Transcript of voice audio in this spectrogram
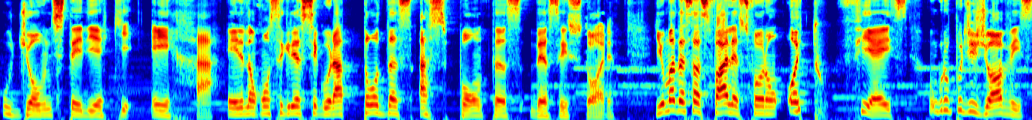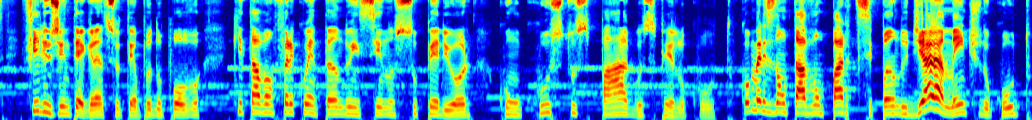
o Jones teria que errar. Ele não conseguiria segurar todas as pontas dessa história. E uma dessas falhas foram oito fiéis, um grupo de jovens, filhos de integrantes do Templo do Povo, que estavam frequentando o ensino superior com custos pagos pelo culto. Como eles não estavam participando diariamente do culto,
